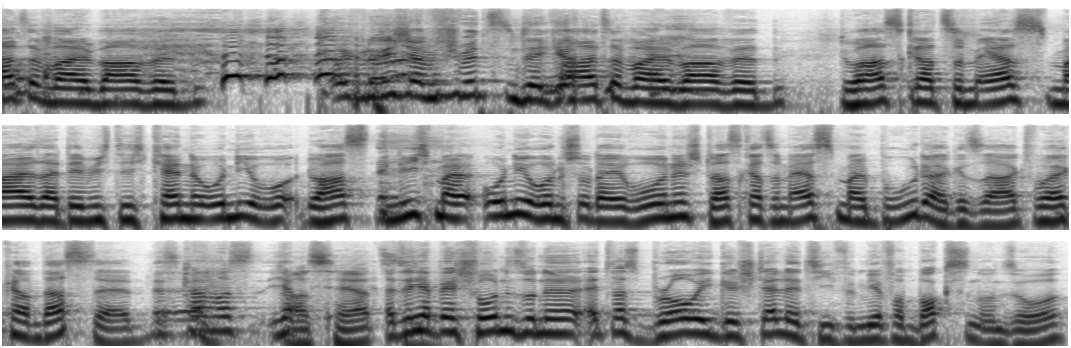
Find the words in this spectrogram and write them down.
Warte mal, Marvin. Ich bin richtig am Schwitzen, Digga. Warte mal, Marvin. Du hast gerade zum ersten Mal, seitdem ich dich kenne, uniro du hast nicht mal unironisch oder ironisch, du hast gerade zum ersten Mal Bruder gesagt. Woher kam das denn? Das kam aus, ich hab, Aus Herzen. Also ich habe ja schon so eine etwas broige Stelle tief in mir vom Boxen und so,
